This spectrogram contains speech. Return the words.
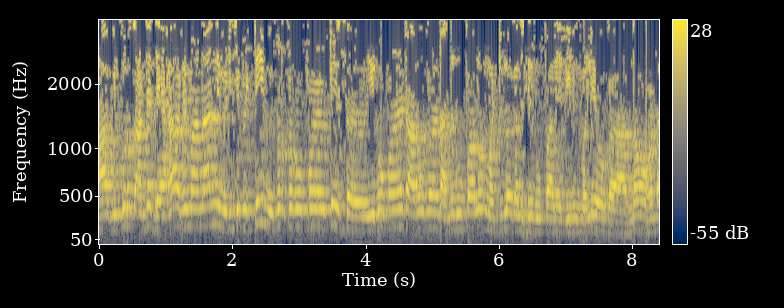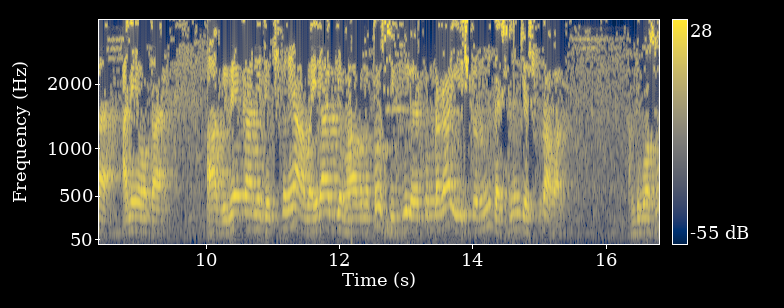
ఆ వికృత అంటే దేహాభిమానాన్ని విడిచిపెట్టి వికృత రూపం ఏమిటి? ఈ రూపం ఏమిటి? ఆ రూపం ఏమిటి? అన్ని రూపాలు మట్టిలో కలిసి రూపాలే. దీనికి మళ్ళీ ఒక అందం ఒకట అనే ఒక ఆ వివేకాన్ని తెచ్చుకుని ఆ వైరాగ్య భావనతో సిగ్గు లేకుండా ఈశ్వరుణ్ణి దర్శనం చేసుకుని రావాలి అందుకోసం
